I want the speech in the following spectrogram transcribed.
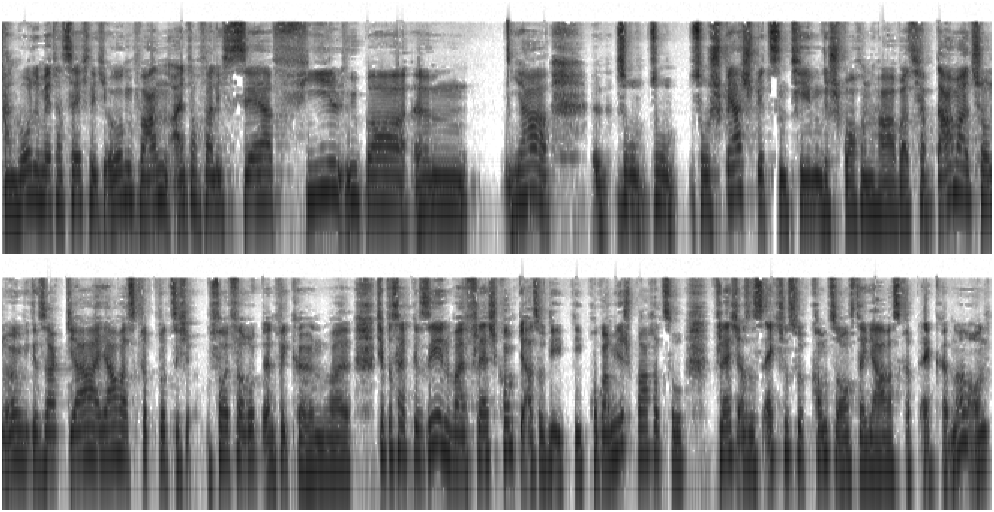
dann wurde mir tatsächlich irgendwann, einfach weil ich sehr viel über ähm, ja, so, so, so Speerspitzenthemen gesprochen habe. Also ich habe damals schon irgendwie gesagt, ja, JavaScript wird sich voll verrückt entwickeln, weil ich habe das halt gesehen, weil Flash kommt ja, also die, die Programmiersprache zu Flash, also das ActionScript kommt so aus der JavaScript-Ecke. Ne? Und,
